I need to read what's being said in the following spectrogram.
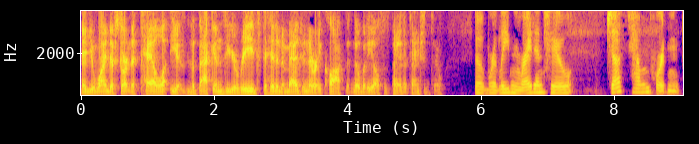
and you wind up starting to tail you, the back ends of your reads to hit an imaginary clock that nobody else is paying attention to. So we're leading right into just how important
